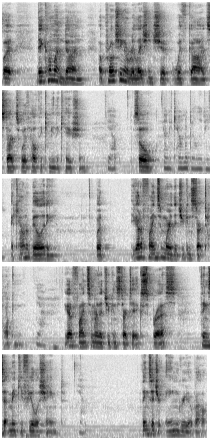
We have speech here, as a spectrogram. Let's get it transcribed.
But they come undone. Approaching a relationship with God starts with healthy communication. So And accountability. accountability, but you got to find somewhere that you can start talking. Yeah. You got to find somewhere that you can start to express things that make you feel ashamed. Yeah. Things that you're angry about.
